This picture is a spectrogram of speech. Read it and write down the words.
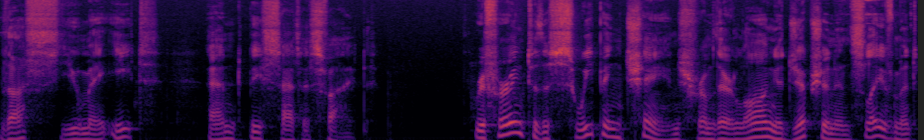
Thus you may eat and be satisfied. Referring to the sweeping change from their long Egyptian enslavement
